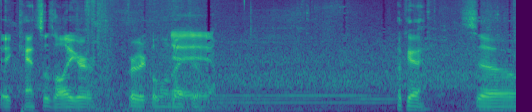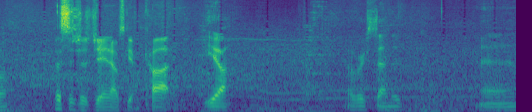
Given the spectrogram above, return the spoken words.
it cancels all your vertical momentum. yeah, yeah. Okay, so This is just JKnaps getting caught. yeah, overextended, and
